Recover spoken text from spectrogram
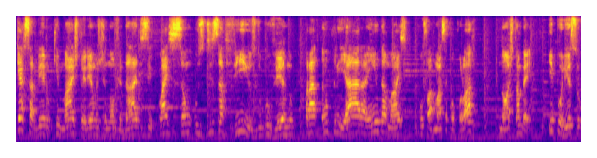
Quer saber o que mais teremos de novidades e quais são os desafios do governo para ampliar ainda mais o Farmácia Popular? Nós também. E por isso,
